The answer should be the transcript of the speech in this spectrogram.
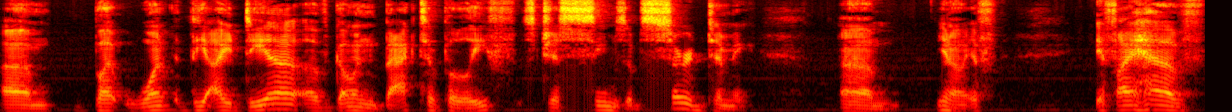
um, but one the idea of going back to belief just seems absurd to me. Um, you know, if if I have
